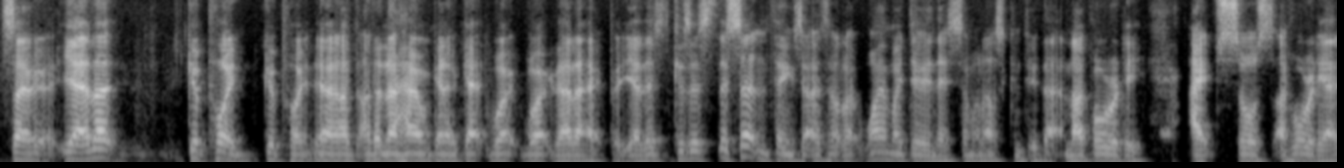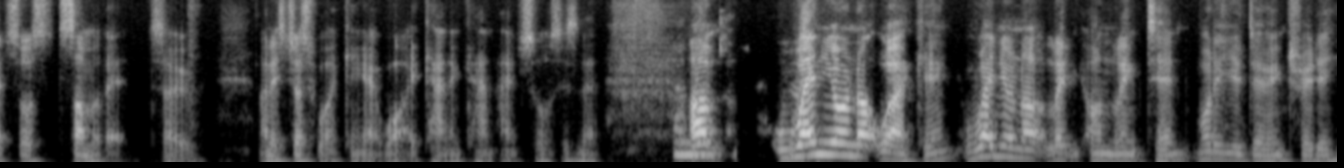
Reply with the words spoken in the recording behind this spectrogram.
so yeah, that good point. Good point. Yeah, I, I don't know how I'm going to get work work that out, but yeah, there's because there's there's certain things that I thought like, why am I doing this? Someone else can do that, and I've already outsourced. I've already outsourced some of it, so and it's just working out what I can and can't outsource, isn't it? Um, when you're not working, when you're not link- on LinkedIn, what are you doing, Trudie?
